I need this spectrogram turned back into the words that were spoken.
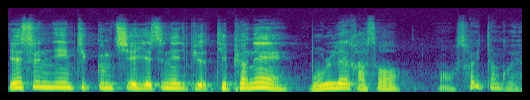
예수님 뒤꿈치에 예수님 뒤편에 몰래 가서 어, 서 있던 거예요.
